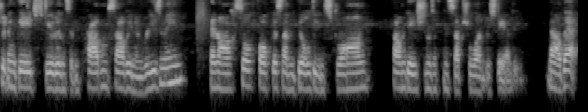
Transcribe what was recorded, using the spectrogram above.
should engage students in problem solving and reasoning, and also focus on building strong foundations of conceptual understanding. Now, that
